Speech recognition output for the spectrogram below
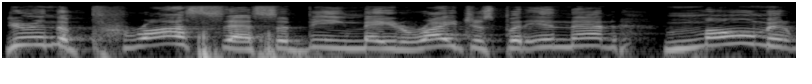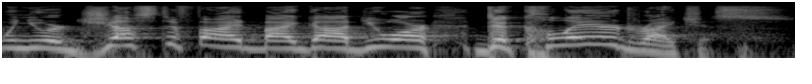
You're in the process of being made righteous, but in that moment when you are justified by God, you are declared righteous.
